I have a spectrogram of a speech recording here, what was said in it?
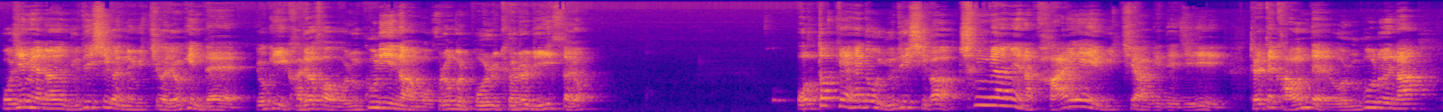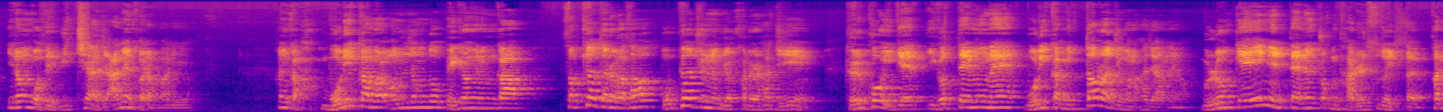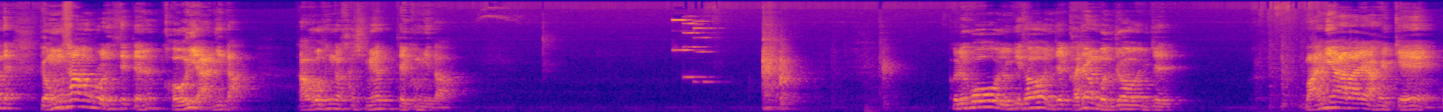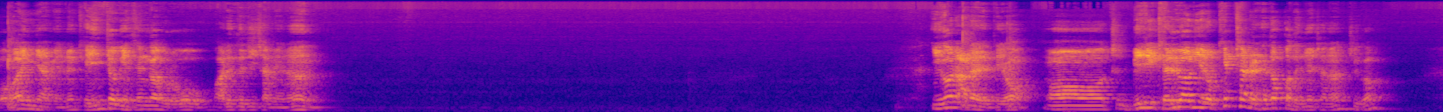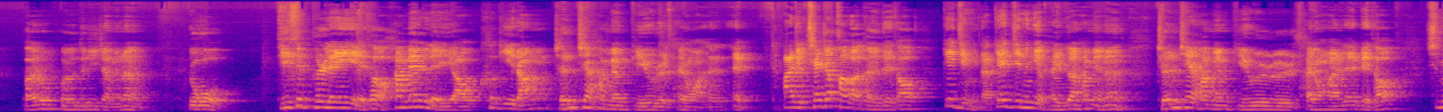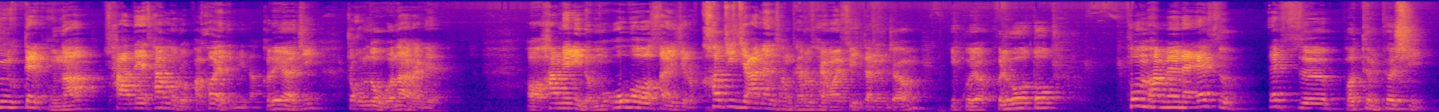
보시면은 UDC가 있는 위치가 여기인데 여기 가려서 얼굴이나 뭐 그런 걸 볼 겨를이 있어요? 어떻게 해도 UDC가 측면이나 가해에 위치하게 되지 절대 가운데 얼굴이나 이런 곳에 위치하지 않을 거란 말이에요. 그러니까 몰입감을 어느 정도 배경인가 섞여 들어가서 높여주는 역할을 하지 결코 이게 이것 때문에 몰입감이 떨어지거나 하지 않아요. 물론 게임일 때는 조금 다를 수도 있어요. 근데 영상으로 했을 때는 거의 아니다. 라고 생각하시면 될 겁니다. 그리고 여기서 이제 가장 먼저 이제 많이 알아야 할 게 뭐가 있냐면은 개인적인 생각으로 말해드리자면은 이걸 알아야 돼요. 어, 저 미리 갤러리로 캡처를 해뒀거든요, 저는 지금. 바로 보여드리자면은, 요거, 디스플레이에서 화면 레이아웃 크기랑 전체 화면 비율을 사용하는 앱. 아직 최적화가 덜 돼서 깨집니다. 깨지는 게 발견하면은 전체 화면 비율을 사용할 앱에서 16대 9나 4대 3으로 바꿔야 됩니다. 그래야지 조금 더 원활하게, 어, 화면이 너무 오버 사이즈로 커지지 않은 상태로 사용할 수 있다는 점. 있고요. 그리고 또 홈 화면에 X 버튼 표시.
